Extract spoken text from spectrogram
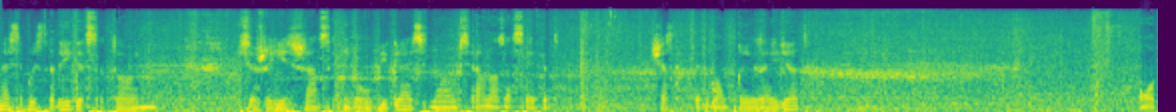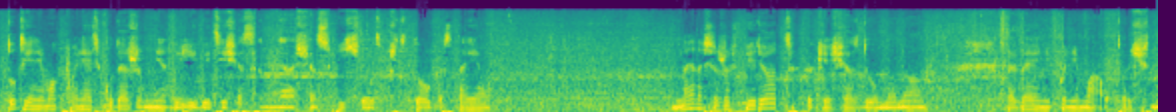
Но если быстро двигаться, то все же есть шанс от него убегать, но он все равно зацепит. Сейчас как-то это, по-моему, произойдет. Вот тут я не мог понять, куда же мне двигать, и сейчас он меня начнет спихивать, что долго стоял. Наверное, все же вперед, как я сейчас думаю, но тогда я не понимал точно.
